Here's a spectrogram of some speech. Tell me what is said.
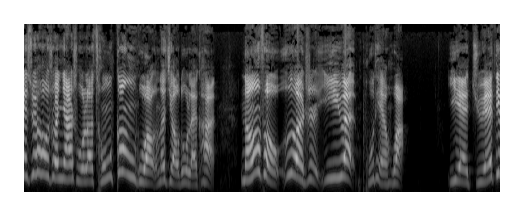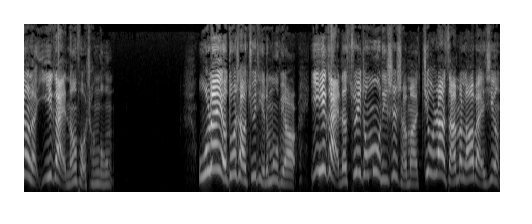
以最后专家说了，从更广的角度来看。能否遏制医院莆田化，也决定了医改能否成功。无论有多少具体的目标，医改的最终目的是什么？就让咱们老百姓，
